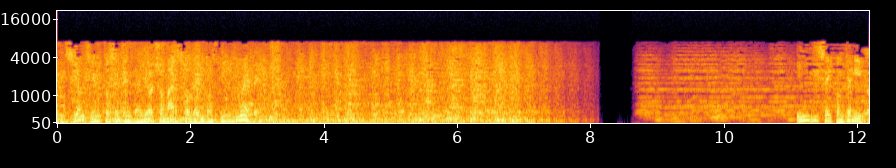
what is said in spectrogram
Edición 178 marzo del 2009. Índice y contenido.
